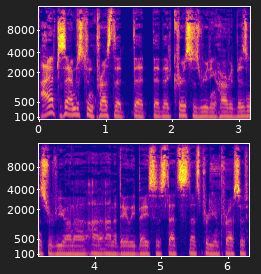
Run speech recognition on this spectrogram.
I have to say, I'm just impressed that that that, that Chris is reading Harvard Business Review on a, on a on a daily basis. That's that's pretty impressive.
